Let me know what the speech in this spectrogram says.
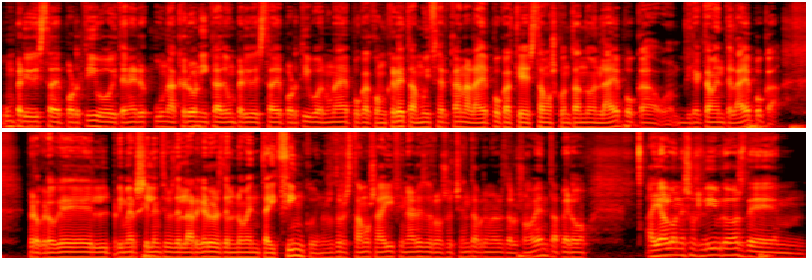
un periodista deportivo y tener una crónica de un periodista deportivo en una época concreta, muy cercana a la época que estamos contando en la época, o directamente la época. Pero creo que el primer Silencios del larguero es del 95 y nosotros estamos ahí finales de los 80, primeros de los 90, pero hay algo en esos libros de,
